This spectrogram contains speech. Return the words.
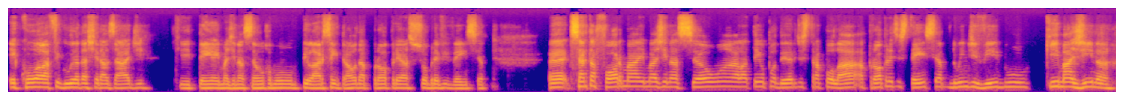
ecoa a figura da Sherazade, que tem a imaginação como um pilar central da própria sobrevivência. é, de certa forma, a imaginação ela tem o poder de extrapolar a própria existência do indivíduo que imagina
